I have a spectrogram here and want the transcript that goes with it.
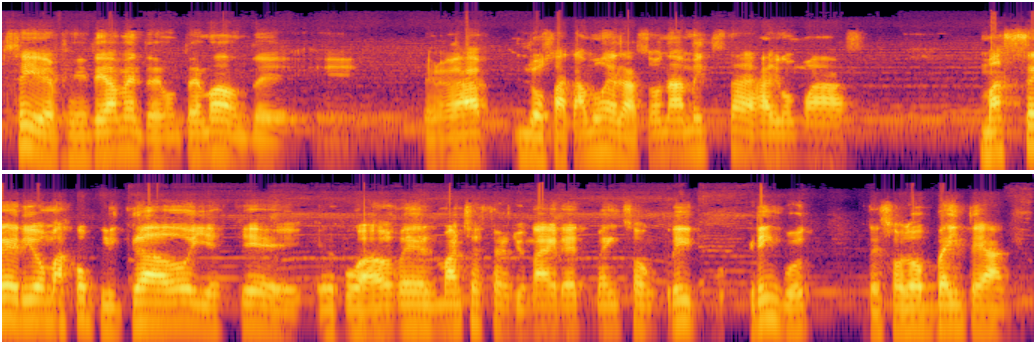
Sí, definitivamente es un tema donde verdad lo sacamos de la zona mixta, es algo más, más serio, más complicado, y es que el jugador del Manchester United, Mason Greenwood, de solo 20 años,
